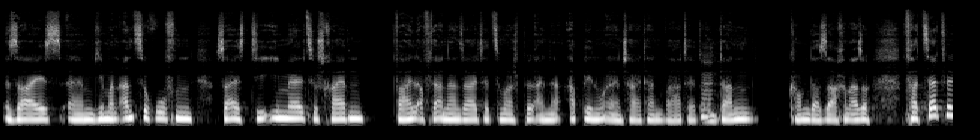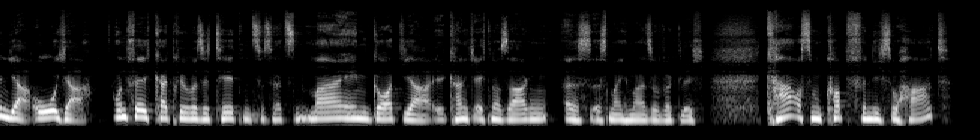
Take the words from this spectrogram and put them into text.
sei es ähm, jemand anzurufen, sei es die E-Mail zu schreiben, weil auf der anderen Seite zum Beispiel eine Ablehnung an den Scheitern wartet. Mhm. Und dann kommen da Sachen. Also verzetteln, ja, oh ja. Unfähigkeit, Prioritäten zu setzen. Mein Gott, ja, kann ich echt nur sagen, es ist manchmal so wirklich Chaos im Kopf, finde ich so hart.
